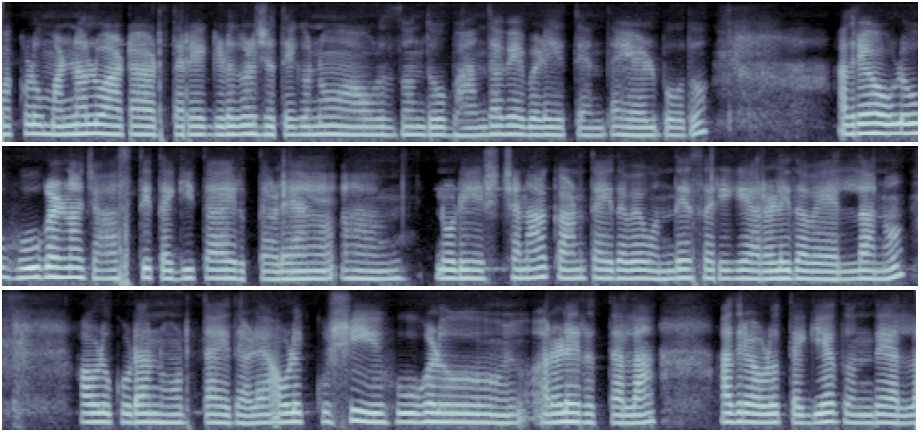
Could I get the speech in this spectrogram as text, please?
ಮಕ್ಕಳು ಮಣ್ಣಲ್ಲೂ ಆಟ ಆಡ್ತಾರೆ, ಗಿಡಗಳ ಜೊತೆಗೂ ಅವ್ರದ್ದೊಂದು ಬಾಂಧವ್ಯ ಬೆಳೆಯುತ್ತೆ ಅಂತ ಹೇಳ್ಬೋದು. ಆದರೆ ಅವಳು ಹೂಗಳನ್ನ ಜಾಸ್ತಿ ತೆಗಿತಾ ಇರ್ತಾಳೆ. ನೋಡಿ ಎಷ್ಟು ಚೆನ್ನಾಗಿ ಕಾಣ್ತಾ ಇದ್ದಾವೆ ಒಂದೇ ಸರಿಗೆ ಅರಳಿದಾವೆ ಎಲ್ಲನೂ. ಅವಳು ಕೂಡ ನೋಡ್ತಾ ಇದ್ದಾಳೆ. ಅವಳಿಗೆ ಖುಷಿ ಹೂಗಳು ಅರಳಿರುತ್ತಲ್ಲ, ಆದರೆ ಅವಳು ತೆಗಿಯೋದು ಒಂದೇ ಅಲ್ಲ,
